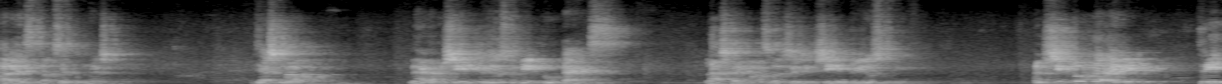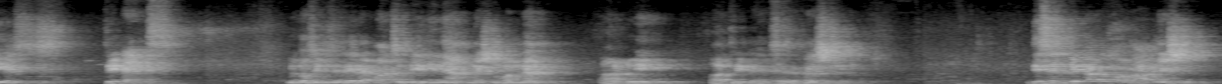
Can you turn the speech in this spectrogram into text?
Alliance Clubs International. Just now, Madam, she introduced me two times. Last time also she, she introduced me. And she told that I did three years, three times. Because it is a rare opportunity in India, national one man uh, doing uh, three times as a president. This is because of our organization.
